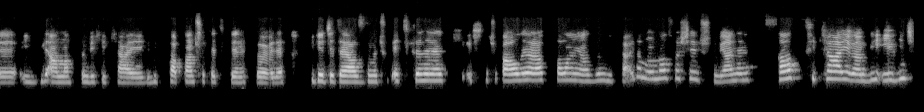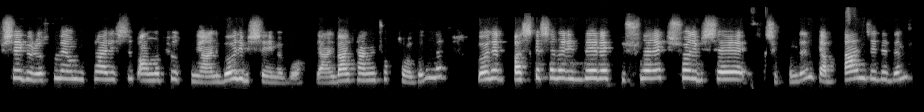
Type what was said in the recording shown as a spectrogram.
e, ilgili anlattığım bir hikayeydi. Bir kitaptan çok etkilenip böyle bir gecede yazdığımda çok etkilenerek işte çok ağlayarak falan yazdığım bir hikayeydi ama ondan sonra şey düşündüm yani hani salt hikaye yani bir ilginç bir şey görüyorsun ve onu hikayeleştirip anlatıyorsun yani böyle bir şey mi bu? Yani ben kendimi çok sorguladım ve böyle başka şeyler izleyerek, düşünerek şöyle bir şeye çıktım. Dedim ki ya bence dedim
